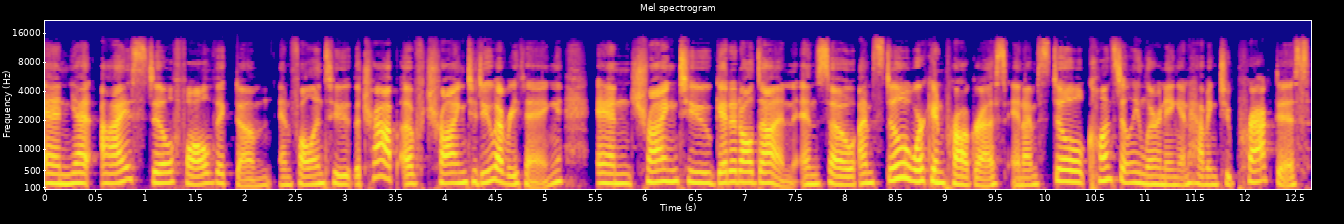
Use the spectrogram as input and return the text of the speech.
And yet I still fall victim and fall into the trap of trying to do everything and trying to get it all done. And so I'm still a work in progress and I'm still constantly learning and having to practice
